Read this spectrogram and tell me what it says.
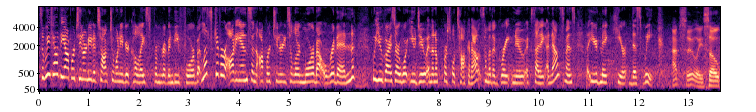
So we've had the opportunity to talk to one of your colleagues from Ribbon before, but let's give our audience an opportunity to learn more about Ribbon, who you guys are, what you do, and then of course we'll talk about some of the great new exciting announcements that you've made here this week. Absolutely, so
